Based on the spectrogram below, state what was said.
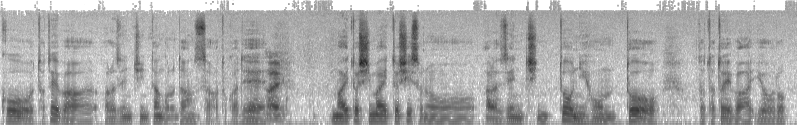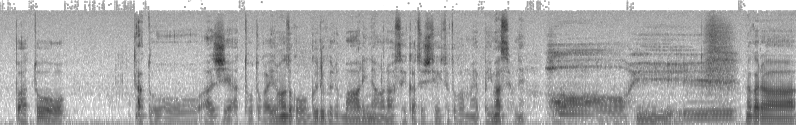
構例えばアルゼンチン単語のダンサーとかで、はい毎年毎年そのアルゼンチンと日本とあと例えばヨーロッパとあとアジアととかいろんなとこをぐるぐる回りながら生活している人とかもやっぱいますよね。はあへえだから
